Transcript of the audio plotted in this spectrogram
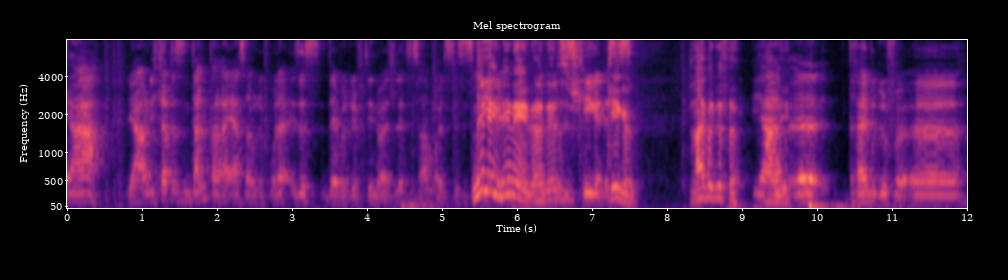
Ja, ja, und ich glaube, das ist ein dankbarer erster Begriff, oder? Ist es der Begriff, den du als letztes haben wolltest? Das ist Nee, nee, Kegeln. nee, nee, der, der, Das ist Kegeln. Das Kegel. Ist, Drei Begriffe. ja, äh, drei Begriffe.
